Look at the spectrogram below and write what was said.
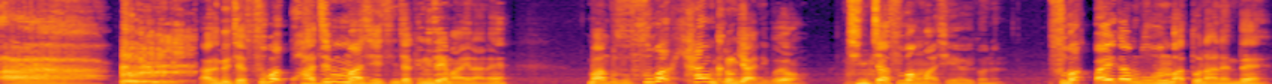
아, 아 근데 진짜 수박 과즙 맛이 진짜 굉장히 많이 나네. 막 무슨 수박 향 그런 게 아니고요. 진짜 수박 맛이에요 이거는. 수박 빨간 부분 맛도 나는데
